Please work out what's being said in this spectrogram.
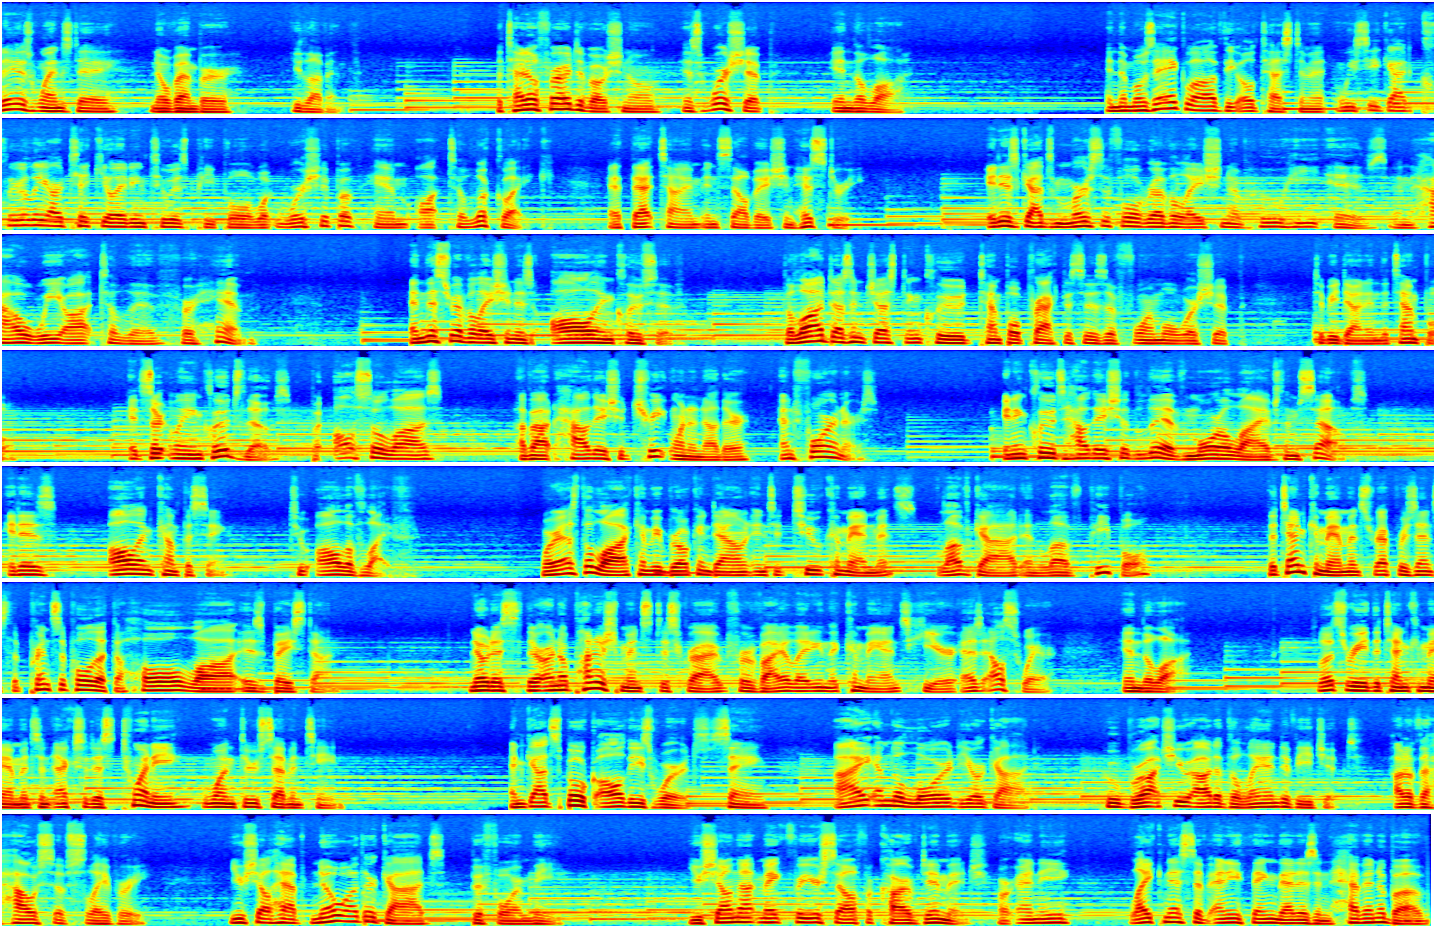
Today is Wednesday, November 11th. The title for our devotional is Worship in the Law. In the Mosaic Law of the Old Testament, we see God clearly articulating to his people what worship of him ought to look like at that time in salvation history. It is God's merciful revelation of who he is and how we ought to live for him. And this revelation is all inclusive. The law doesn't just include temple practices of formal worship to be done in the temple. It certainly includes those, but also laws about how they should treat one another and foreigners. It includes how they should live moral lives themselves. It is all encompassing to all of life. Whereas the law can be broken down into two commandments love God and love people the Ten Commandments represents the principle that the whole law is based on. Notice there are no punishments described for violating the commands here as elsewhere in the law. So let's read the Ten Commandments in Exodus 20 1 through 17. And God spoke all these words, saying, I am the Lord your God, who brought you out of the land of Egypt, out of the house of slavery. You shall have no other gods before me. You shall not make for yourself a carved image, or any likeness of anything that is in heaven above,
